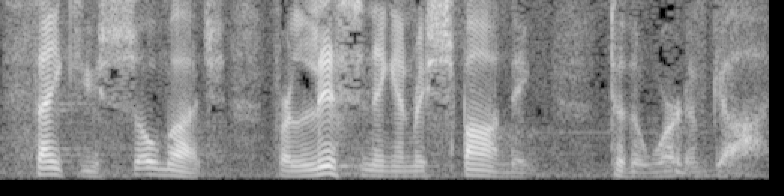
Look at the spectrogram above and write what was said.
Thank you so much for listening and responding to the Word of God.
